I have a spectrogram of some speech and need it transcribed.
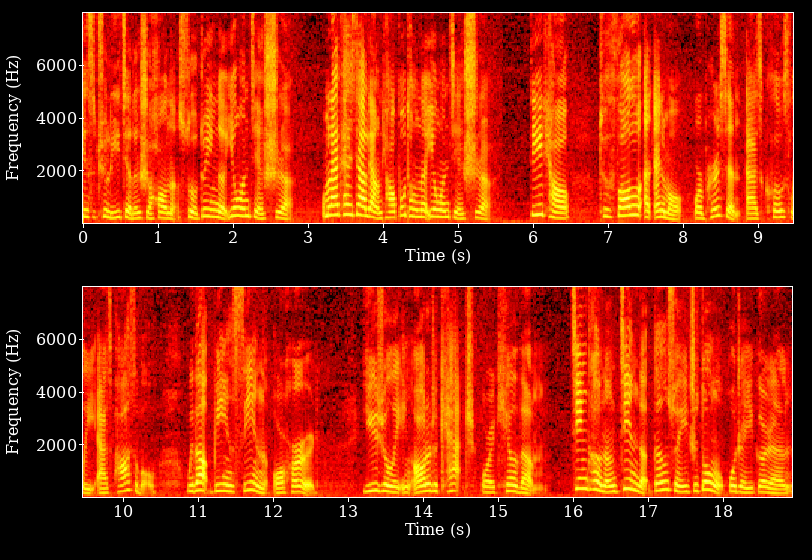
意思去理解的时候呢，所对应的英文解释。我们来看一下两条不同的英文解释。第一条 ，to follow an animal or person as closely as possible。without being seen or heard, usually in order to catch or kill them. 尽可能近的跟随一只动物或者一个人，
